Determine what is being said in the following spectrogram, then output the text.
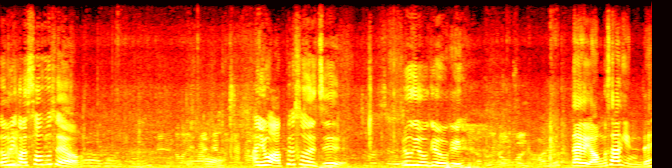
여기 가서 써보세요 어. 아니 요 앞에 써야지 여기 여기 여기 나 이거 영상인데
